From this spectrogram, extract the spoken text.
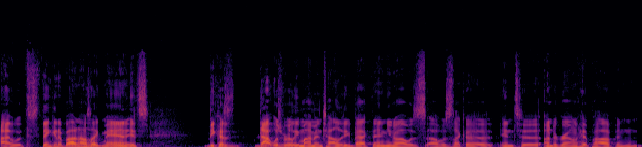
I was thinking about it and I was like, man, it's because that was really my mentality back then. You know, I was, I was like a, into underground hip hop and,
